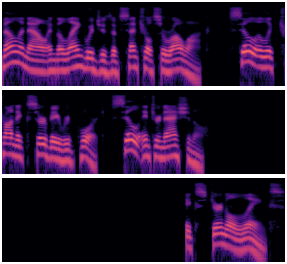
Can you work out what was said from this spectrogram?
Melanau and the Languages of Central Sarawak. SIL Electronic Survey Report. SIL International. External links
